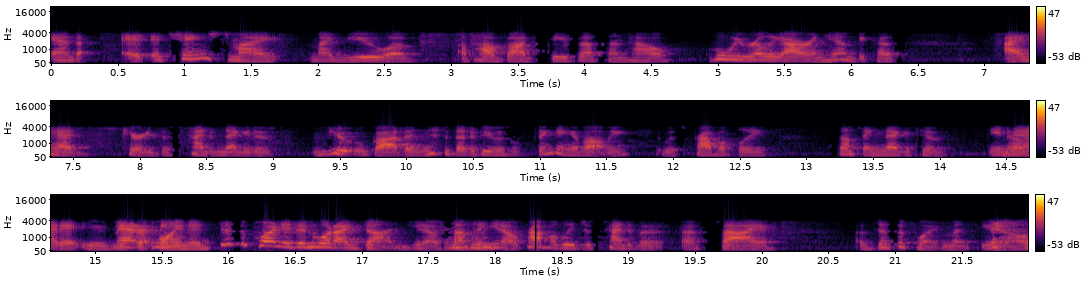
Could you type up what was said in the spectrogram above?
and it, it changed my my view of of how God sees us and how who we really are in Him. Because I had carried this kind of negative view of God, and that if He was thinking about me, it was probably something negative. You know, Mad at you, mad at me, disappointed. disappointed in what I'd done. You know, something. Mhm. You know, probably just kind of a, a sigh of disappointment. You know,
